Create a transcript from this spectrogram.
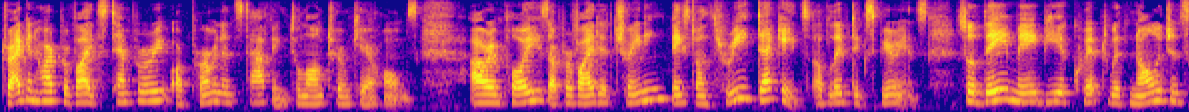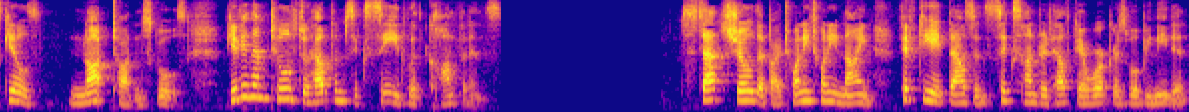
Dragonhart provides temporary or permanent staffing to long term care homes. Our employees are provided training based on three decades of lived experience, so they may be equipped with knowledge and skills not taught in schools, giving them tools to help them succeed with confidence. Stats show that by 2029, 58,600 healthcare workers will be needed.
